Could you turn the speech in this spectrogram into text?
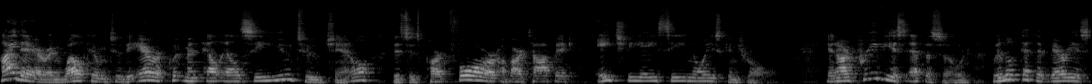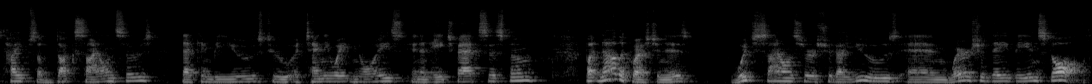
Hi there and welcome to the Air Equipment LLC YouTube channel. This is part four of our topic HVAC noise control. In our previous episode, we looked at the various types of duct silencers that can be used to attenuate noise in an HVAC system. But now the question is, which silencer should I use and where should they be installed?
